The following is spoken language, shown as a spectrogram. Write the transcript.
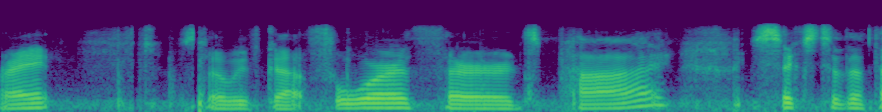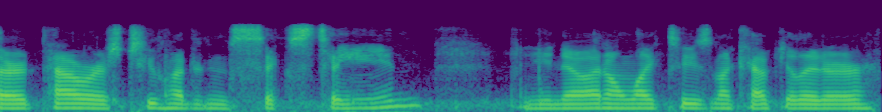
right? So we've got 4 thirds pi. 6 to the third power is 216. And you know I don't like to use my calculator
